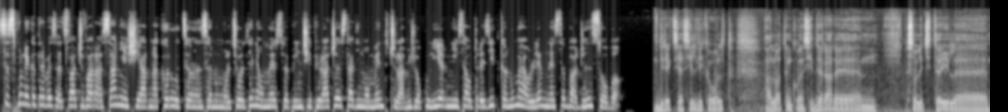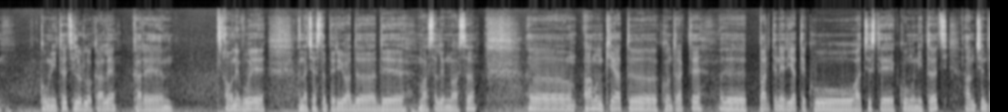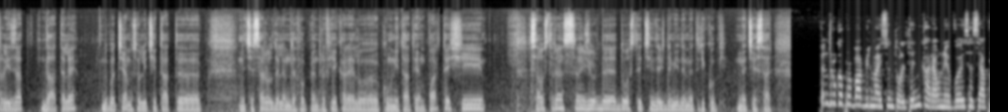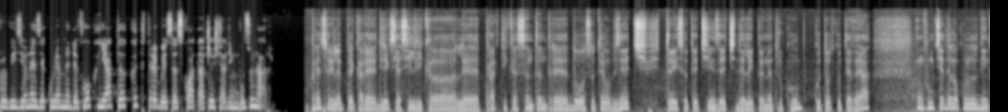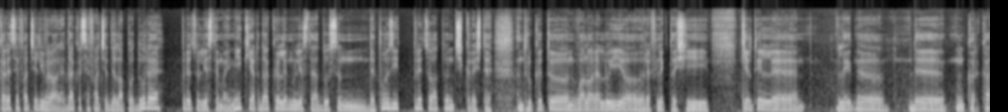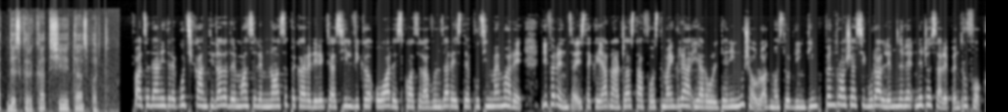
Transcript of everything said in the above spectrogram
Se spune că trebuie să-ți faci vara sanie și iarna căruță, însă nu mulți olteni au mers pe principiul acesta din moment ce la mijlocul iernii s-au trezit că nu mai au lemne să bage în sobă. Direcția Silvică Olt a luat în considerare solicitările comunităților locale care au nevoie în această perioadă de masă lemnoasă. Uh, am încheiat uh, contracte, uh, parteneriate cu aceste comunități, am centralizat datele după ce am solicitat necesarul de lemn de foc pentru fiecare comunitate în parte și s-au strâns în jur de 250.000 de metri cubi necesari. Pentru că probabil mai sunt olteni care au nevoie să se aprovizioneze cu lemne de foc, iată cât trebuie să scoată aceștia din buzunar. Prețurile pe care Direcția Silvică le practică sunt între 280-350 de lei pe metru cub, cu tot cu TVA, în funcție de locul din care se face livrarea. Dacă se face de la pădure, prețul este mai mic, iar dacă lemnul este adus în depozit, prețul atunci crește, întrucât uh, în valoarea lui uh, reflectă și cheltuielile uh, de încărcat, descărcat și transport. Față de anii trecuți, cantitatea de masă lemnoasă pe care direcția silvică o are scoasă la vânzare este puțin mai mare. Diferența este că iarna aceasta a fost mai grea, iar oltenii nu și-au luat măsuri din timp pentru a-și asigura lemnele necesare pentru foc.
